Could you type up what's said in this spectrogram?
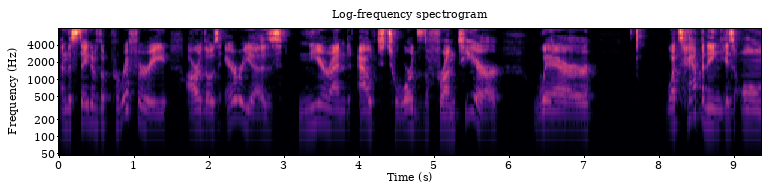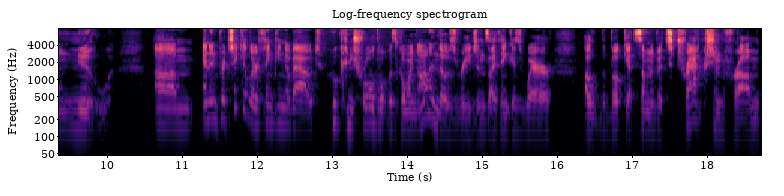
And the state of the periphery are those areas near and out towards the frontier where what's happening is all new. Um, and in particular, thinking about who controlled what was going on in those regions, I think is where uh, the book gets some of its traction from,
